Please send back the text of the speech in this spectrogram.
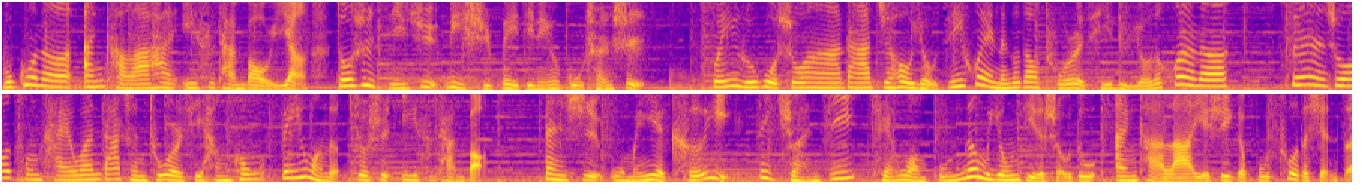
不过呢，安卡拉和伊斯坦堡一样，都是极具历史背景的一个古城市。所以如果说啊，大家之后有机会能够到土耳其旅游的话呢，虽然说从台湾搭乘土耳其航空飞往的就是伊斯坦堡，但是我们也可以再转机前往不那么拥挤的首都安卡拉，也是一个不错的选择。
